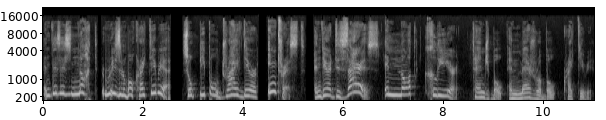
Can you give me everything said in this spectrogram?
and this is not reasonable criteria. So people drive their interest and their desires and not clear, tangible and measurable criteria.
